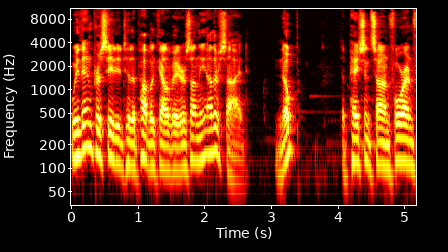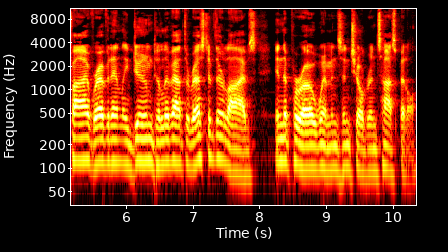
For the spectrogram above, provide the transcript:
We then proceeded to the public elevators on the other side. Nope. The patients on 4 and 5 were evidently doomed to live out the rest of their lives in the Perot Women's and Children's Hospital.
